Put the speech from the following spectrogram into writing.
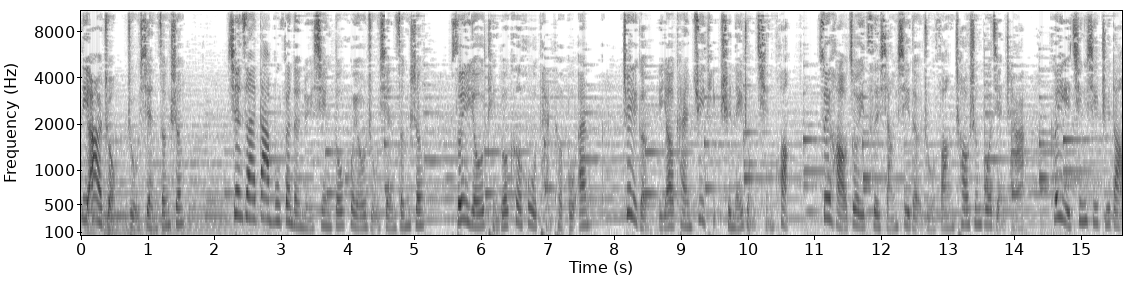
第二种，乳腺增生，现在大部分的女性都会有乳腺增生，所以有挺多客户忐忑不安。这个也要看具体是哪种情况，最好做一次详细的乳房超声波检查，可以清晰知道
